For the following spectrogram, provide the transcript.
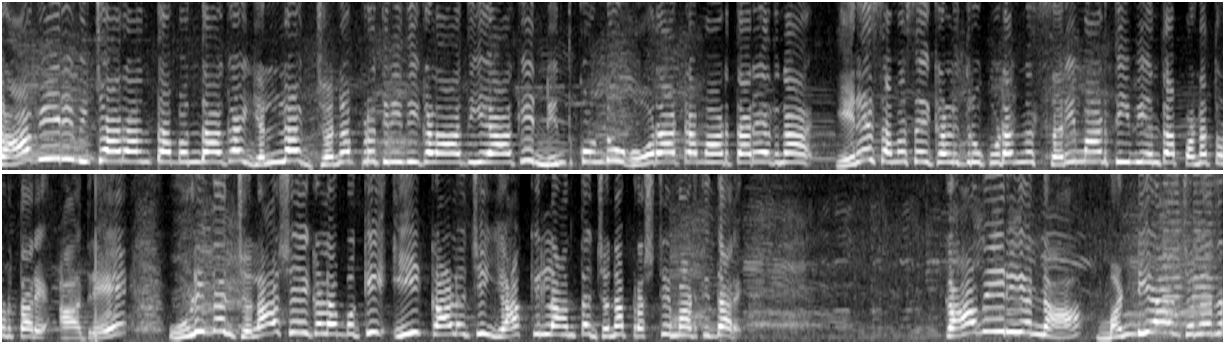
ಕಾವೇರಿ ವಿಚಾರ ಅಂತ ಬಂದಾಗ ಎಲ್ಲ ಜನಪ್ರತಿನಿಧಿಗಳಾದಿಯಾಗಿ ನಿಂತ್ಕೊಂಡು ಹೋರಾಟ ಮಾಡ್ತಾರೆ. ಅದನ್ನ ಏನೇ ಸಮಸ್ಯೆ ಸಮಸ್ಯೆಗಳಿದ್ರು ಕೂಡ ಅದನ್ನ ಸರಿ ಮಾಡ್ತೀವಿ ಅಂತ ಪಣ ತೊಡ್ತಾರೆ. ಆದ್ರೆ ಉಳಿದ ಜಲಾಶಯಗಳ ಬಗ್ಗೆ ಈ ಕಾಳಜಿ ಯಾಕಿಲ್ಲ ಅಂತ ಜನ ಪ್ರಶ್ನೆ ಮಾಡ್ತಿದ್ದಾರೆ. ಕಾವೇರಿಯನ್ನ ಮಂಡ್ಯ ಜನರ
